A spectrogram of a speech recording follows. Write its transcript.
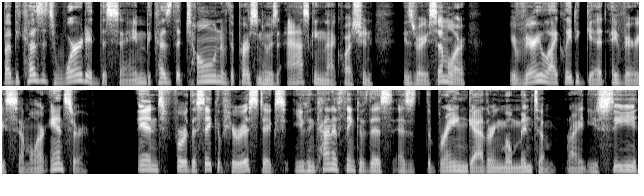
But because it's worded the same, because the tone of the person who is asking that question is very similar, you're very likely to get a very similar answer. And for the sake of heuristics, you can kind of think of this as the brain gathering momentum, right? You see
